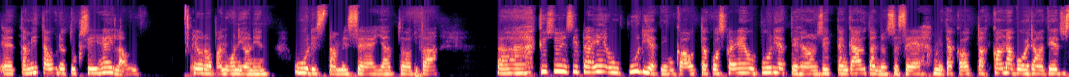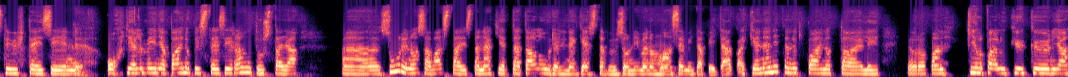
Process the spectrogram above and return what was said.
että mitä odotuksia heillä on Euroopan unionin uudistamiseen. Ja tota, äh, kysyin sitä EU-budjetin kautta, koska EU-budjettihan on sitten käytännössä se, mitä kautta kanavoidaan tietysti yhteisiin ohjelmiin ja painopisteisiin rahoitusta. Ja äh, Suurin osa vastaajista näki, että taloudellinen kestävyys on nimenomaan se, mitä pitää kaikkein eniten nyt painottaa, eli Euroopan kilpailukykyyn ja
